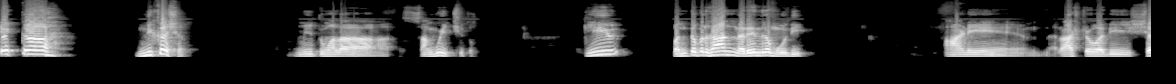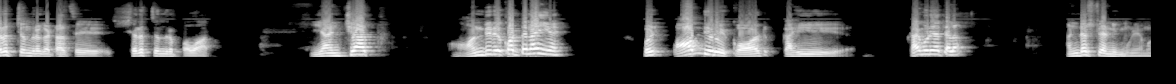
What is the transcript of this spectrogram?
एक निकष मी तुम्हाला सांगू इच्छितो की पंतप्रधान नरेंद्र मोदी आणि राष्ट्रवादी शरदचंद्र गटाचे शरदचंद्र पवार यांच्यात ऑन दी रेकॉर्ड तर नाही आहे पण ऑफ दी रेकॉर्ड काही काय म्हणूया त्याला? अंडरस्टँडिंग म्हणूया मग.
